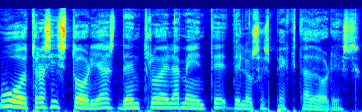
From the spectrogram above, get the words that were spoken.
u otras historias dentro de la mente de los espectadores.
